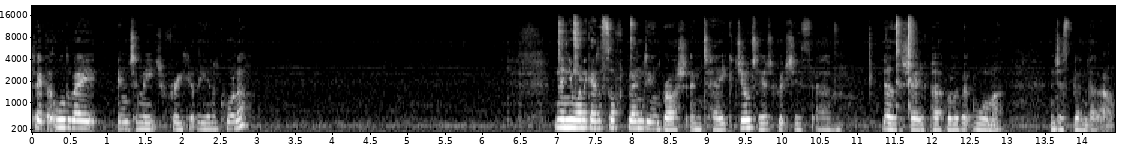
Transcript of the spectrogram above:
Take that all the way into Meet Freak at the inner corner. And then you want to get a soft blending brush and take Jilted, which is um, the other shade of purple, a bit warmer, and just blend that out.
